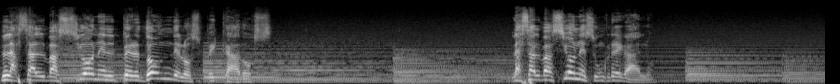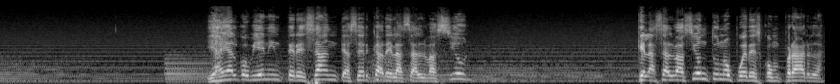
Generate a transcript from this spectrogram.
La salvación, el perdón de los pecados. La salvación es un regalo. Y hay algo bien interesante acerca de la salvación. Que la salvación tú no puedes comprarla.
